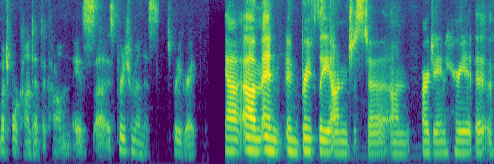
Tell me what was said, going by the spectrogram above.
much more content to come is uh, is pretty tremendous. It's pretty great. Yeah, um, and and briefly on just uh, on RJ and Harriet, a,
